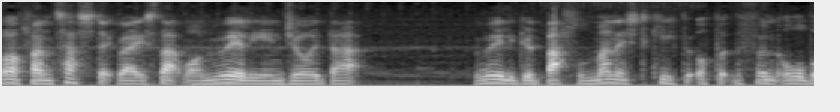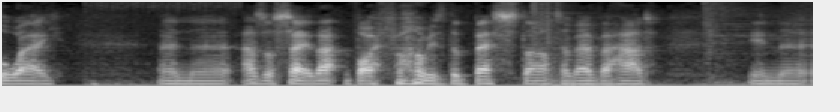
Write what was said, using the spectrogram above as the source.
Well, fantastic race that one. Really enjoyed that. Really good battle. Managed to keep it up at the front all the way. And uh, as I say, that by far is the best start I've ever had in uh,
